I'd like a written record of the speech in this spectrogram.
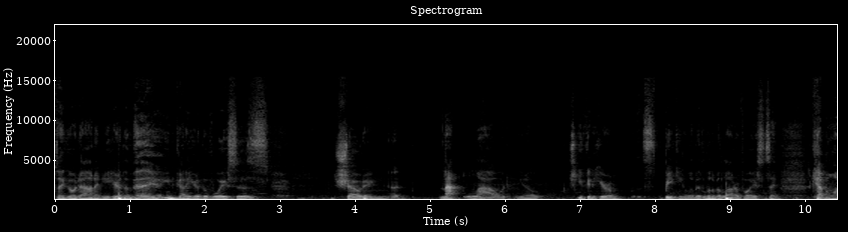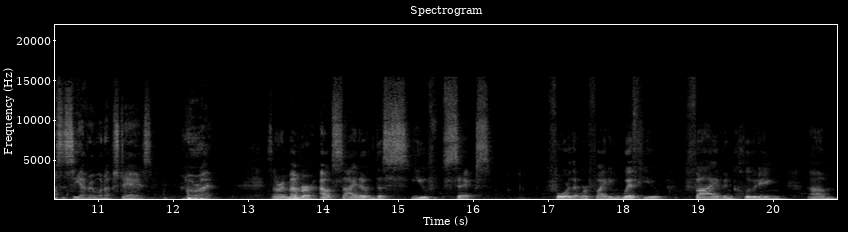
They go down, and you hear them. Hey, you kind of hear the voices shouting, uh, not loud. You know, you could hear them speaking a little bit, a little bit louder voice, and saying, "Captain wants to see everyone upstairs." All right. So now remember, outside of the you six, four that were fighting with you, five including um,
